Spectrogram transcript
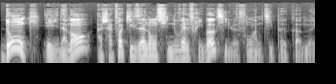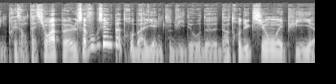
Donc, évidemment, à chaque fois qu'ils annoncent une nouvelle Freebox, ils le font un petit peu comme une présentation Apple. Ça fonctionne pas trop mal. Il y a une petite vidéo d'introduction et puis euh,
